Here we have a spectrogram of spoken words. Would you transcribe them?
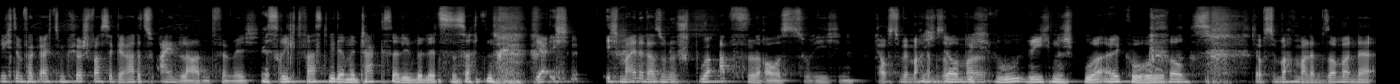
riecht im Vergleich zum Kirschwasser geradezu einladend für mich. Es riecht fast wie der Metaxa, den wir letztens hatten. Ja, ich, ich meine da so eine Spur Apfel rauszuriechen. Glaubst du, wir machen Ich im Sommer glaube, mal, ich rieche eine Spur Alkohol raus. glaubst du, wir machen mal im Sommer eine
